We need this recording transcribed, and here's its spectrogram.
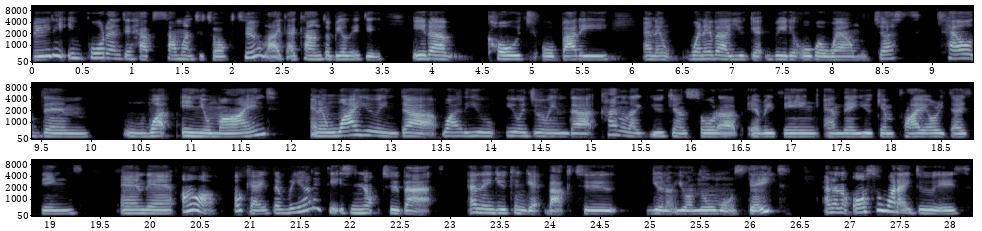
really important to have someone to talk to, like accountability, either coach or buddy. And then whenever you get really overwhelmed, just tell them what in your mind And then you're in that, while you you're doing that, kind of like you can sort up everything and then you can prioritize things. And then, oh, okay, the reality is not too bad. And then you can get back to, you know, your normal state. And then also what I do is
